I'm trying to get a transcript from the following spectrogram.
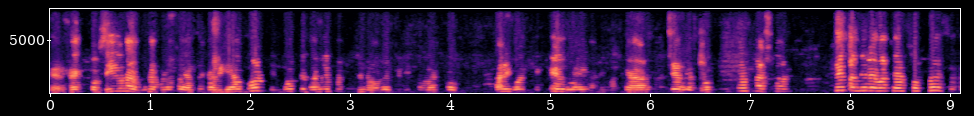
Perfecto, sí, una, una pelota de alta calidad. Molten, Molten también patrocinador de Filipe Blanco, al igual que Kelme, al igual que Sport International, que también le va a tener sorpresas.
